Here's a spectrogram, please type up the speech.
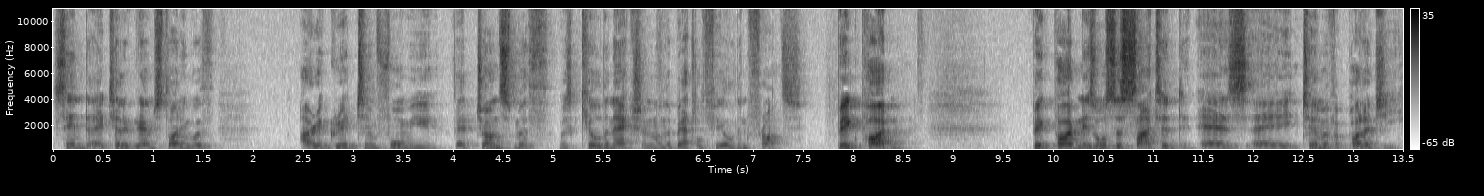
send a telegram starting with, I regret to inform you that John Smith was killed in action on the battlefield in France. Beg pardon. Beg pardon is also cited as a term of apology,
